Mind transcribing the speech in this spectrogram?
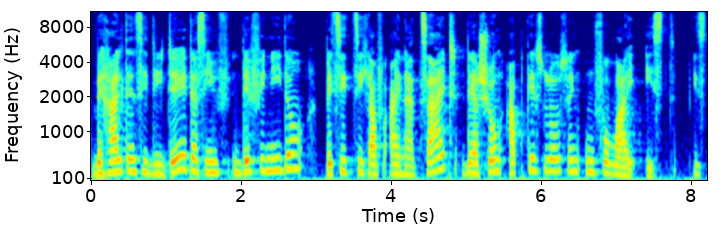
Behalten Sie die Idee, das Indefinido bezieht sich auf eine Zeit, der schon abgeschlossen und vorbei ist. ist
